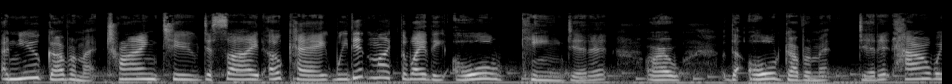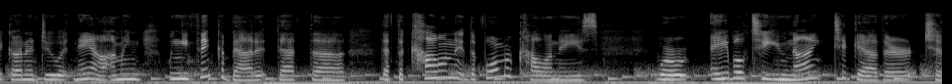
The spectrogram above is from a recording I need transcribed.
a new government trying to decide okay, we didn't like the way the old king did it or the old government did it how are we going to do it now i mean when you think about it that the that the colony the former colonies were able to unite together to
